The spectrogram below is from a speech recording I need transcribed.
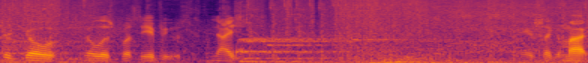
Should kill, this pussy if it was nice. Here, second mark.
